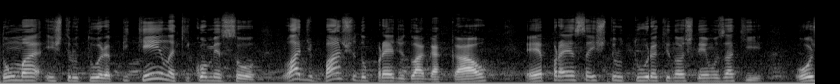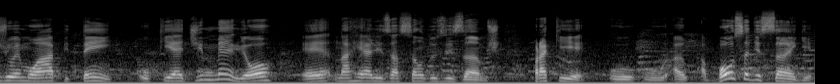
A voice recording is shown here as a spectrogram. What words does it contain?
de uma estrutura pequena que começou lá debaixo do prédio do HCAL é, para essa estrutura que nós temos aqui. Hoje o Hemoap tem o que é de melhor é, na realização dos exames, para que o, o, a, a, bolsa de sangue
